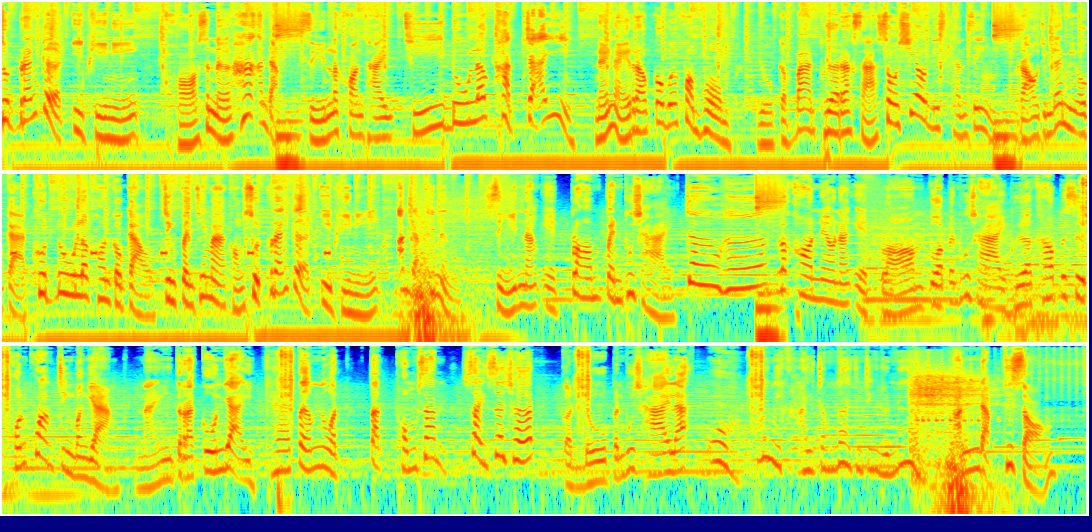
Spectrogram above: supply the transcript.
สุดแรงเกิด EP นี้ ขอเสนอ 5 อันดับซีนละครไทยที่ดูแล้วขัดใจ ไหน ๆ เราก็ Work from Home อยู่กับบ้านเพื่อรักษา Social Distancing เราจึงได้มีโอกาสขุดดูละครเก่าๆ จึงเป็นที่มาของสุดแรงเกิด EP นี้ อันดับที่ 1สีนางเอกปลอมเป็นผู้ชาย เจ้าเฮอละครแนวนางเอกปลอมตัวเป็นผู้ชายเพื่อเข้าไปสืบค้นความจริงบางอย่าง ในตระกูลใหญ่ แค่เติมหนวด ตัดผมสั้น ใส่เสื้อเชิ้ต ก็ดูเป็นผู้ชายแล้วโอ้ไม่มีใครจำได้จริง ๆ หรือเนี่ยอันดับที่สอง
